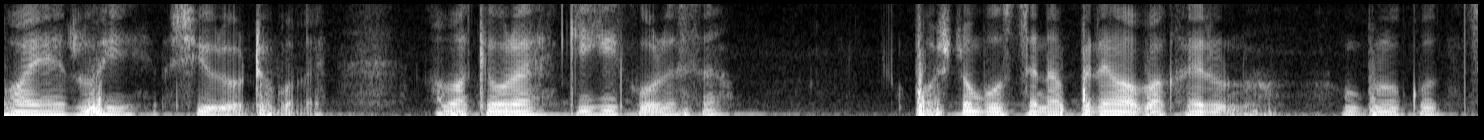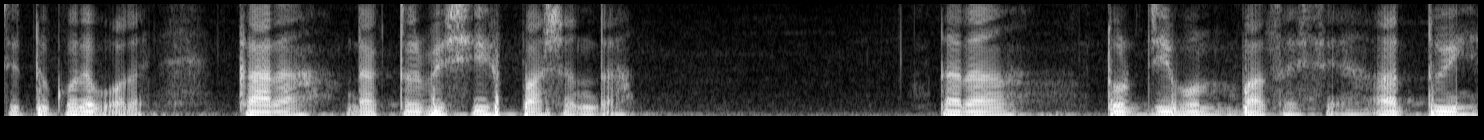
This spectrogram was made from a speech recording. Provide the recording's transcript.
ভয়ে রুহি শিউরে ওঠে বলে, আমাকে ওরা কি কি করেছে? প্রশ্ন বুঝতে না পেরে অবাক হয়ে রুনু। ব্রুকুচিত করে বলে, কারা? ডাক্তার বেশি পাষাণরা। তারা তোর জীবন বাঁচাইছে, আর তুই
